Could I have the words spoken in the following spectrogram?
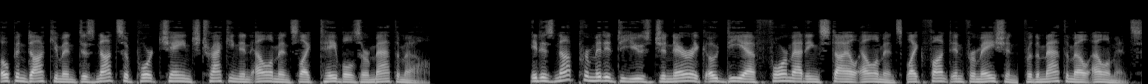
OpenDocument does not support change tracking in elements like tables or MathML. It is not permitted to use generic ODF formatting style elements like font information for the MathML elements.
